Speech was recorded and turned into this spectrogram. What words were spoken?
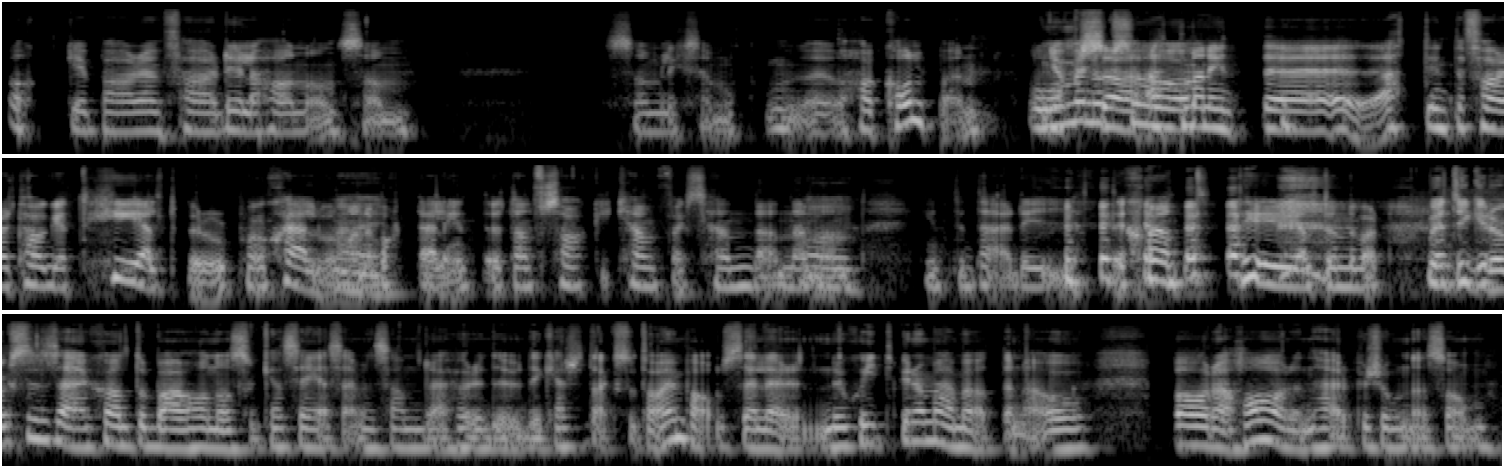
och är bara en fördel att ha någon som som liksom eh, har koll på en. Och Ja, också, också- att man inte, att inte företaget helt beror på en själv om man är Nej. borta eller inte. Utan saker kan faktiskt hända när Ja. man inte är där. Det är jätteskönt. det är helt underbart. Men jag tycker också så här skönt att bara ha någon som kan säga så här, men Sandra, hörru du, det är kanske är dags att ta en paus. Eller nu skiter vi i de här mötena och bara ha den här personen som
